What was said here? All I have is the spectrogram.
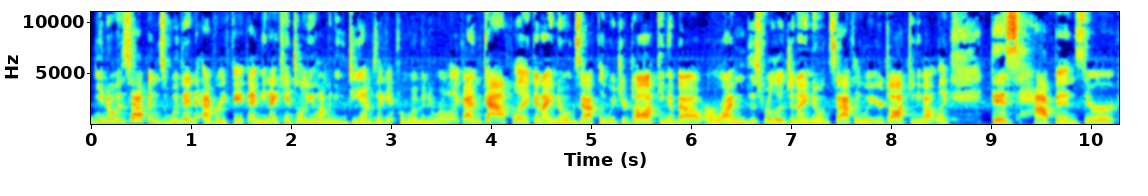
you know, this happens within every faith. I mean, I can't tell you how many DMs I get from women who are like, I'm Catholic and I know exactly what you're talking about, or I'm this religion, I know exactly what you're talking about. Like this happens. There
